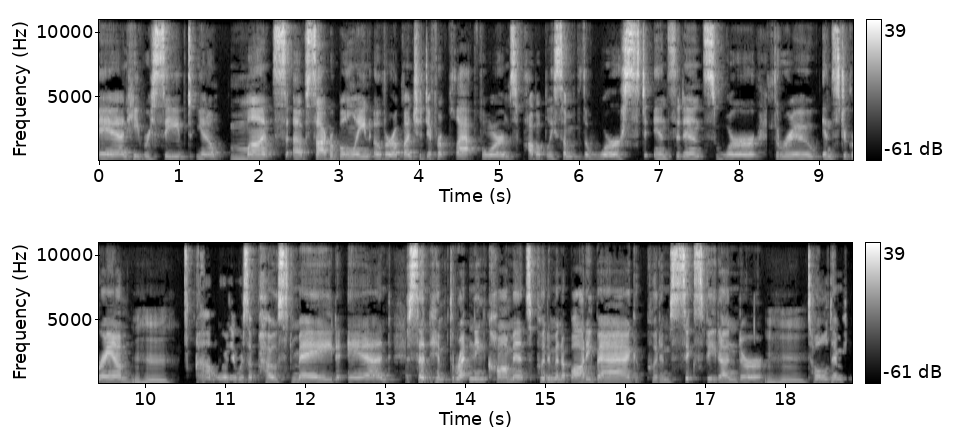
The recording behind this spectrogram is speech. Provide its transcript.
And he received, you know, months of cyberbullying over a bunch of different platforms. Probably some of the worst incidents were through Instagram. Mm-hmm. Um, where there was a post made and sent him threatening comments, put him in a body bag, put him six feet under, mm-hmm. told him he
